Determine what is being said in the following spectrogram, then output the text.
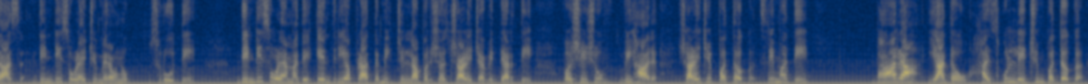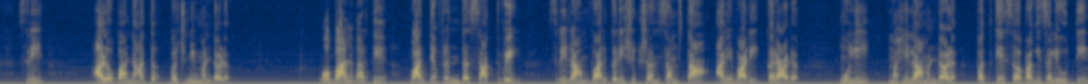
तास दिंडी सोहळ्याची मिरवणूक सुरू होती. दिंडी सोहळ्यामध्ये केंद्रीय प्राथमिक जिल्हा परिषद शाळेच्या विद्यार्थी व शिशु विहार शाळेचे पथक श्रीमती भारा यादव हायस्कूल लेझिम पथक श्री आळोबानाथ भजनी मंडळ व बालभारती वाद्यवृंद सातवे श्रीराम वारकरी शिक्षण संस्था आरेवाडी कराड. मुली महिला मंडळ पथके सहभागी झाली होती.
